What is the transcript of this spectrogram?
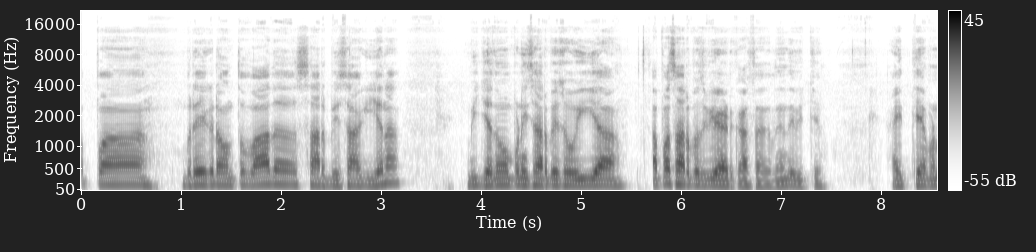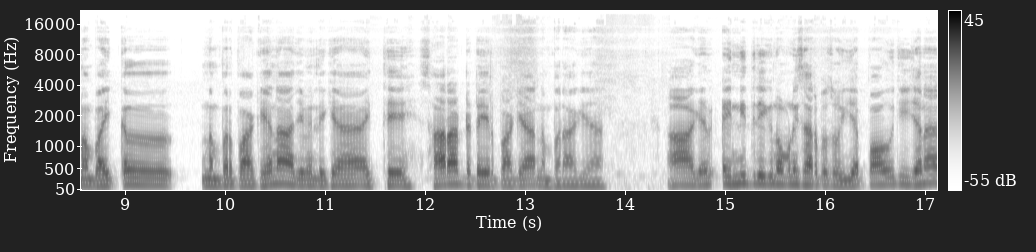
ਆਪਾਂ ਬ੍ਰੇਕ ਡਾਊਨ ਤੋਂ ਬਾਅਦ ਸਰਵਿਸ ਆ ਗਈ ਹੈ ਨਾ ਵੀ ਜਦੋਂ ਆਪਣੀ ਸਰਵਿਸ ਹੋਈ ਆ, ਆਪਾਂ ਸਰਵਿਸ ਵੀ ਐਡ ਕਰ ਸਕਦੇ ਹਾਂ ਇਹਦੇ ਵਿੱਚ। ਇੱਥੇ ਆਪਣਾ ਵਾਹੀਕਲ ਨੰਬਰ ਪਾ ਕੇ ਹੈ ਨਾ ਜਿਵੇਂ ਲਿਖਿਆ ਹੈ ਇੱਥੇ ਸਾਰਾ ਡਿਟੇਲ ਪਾ ਗਿਆ ਨੰਬਰ ਆ ਗਿਆ। ਆ ਆ ਗਿਆ ਵੀ ਇੰਨੀ ਤਰੀਕ ਨੂੰ ਆਪਣੀ ਸਰਵਿਸ ਹੋਈ ਆ। ਆਪਾਂ ਉਹ ਚੀਜ਼ ਹੈ ਨਾ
